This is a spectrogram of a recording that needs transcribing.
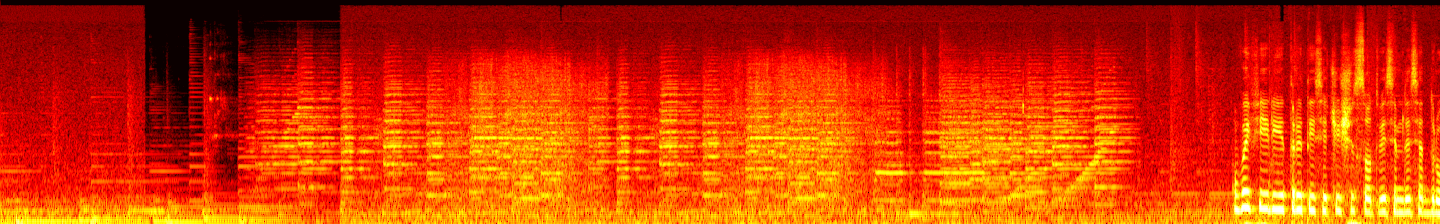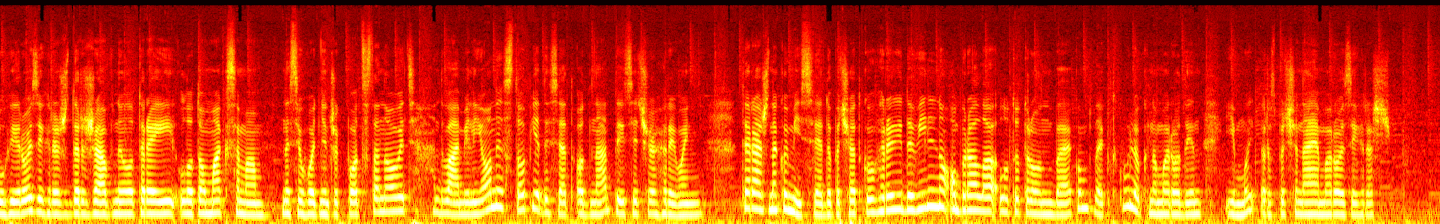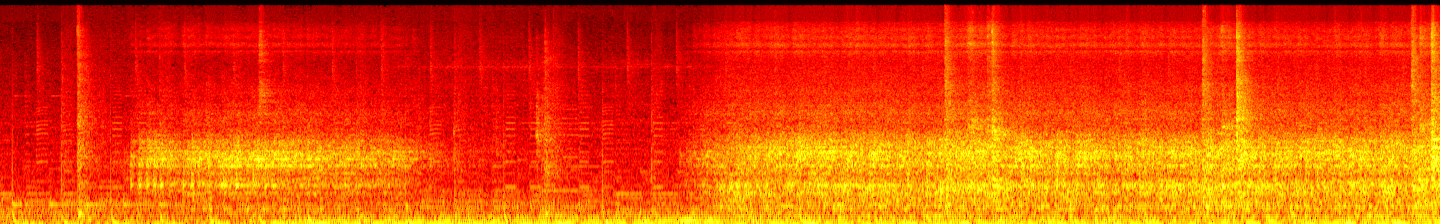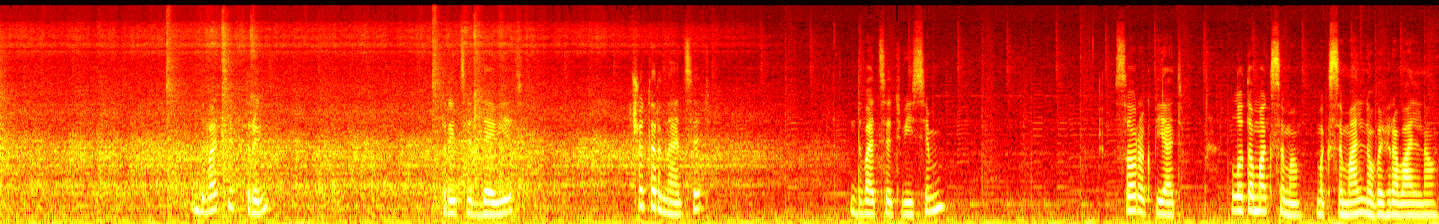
В ефірі 3682 розіграш державної лотереї Лото Максима. На сьогодні джекпот становить 2 мільйони 151 тисяча гривень. Тиражна комісія до початку гри довільно обрала лототрон Б комплект кульок номер 1 і ми розпочинаємо розіграш. Двадцять три, тридцять дев'ять, чотирнадцять, двадцять вісім, сорок п'ять. Лото Максима максимально вигравально.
